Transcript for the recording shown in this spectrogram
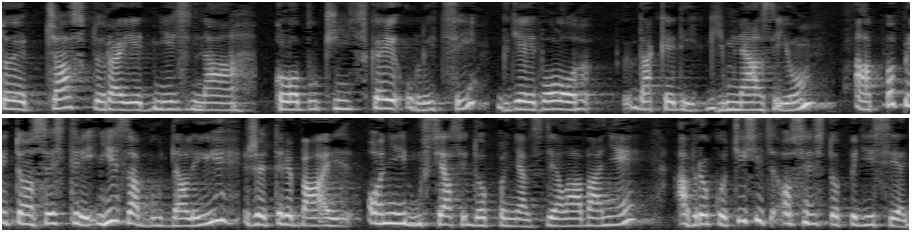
to je čas, ktorá je dnes na Klobučníckej ulici, kde bolo takedy gymnázium. A popri tom sestry nezabúdali, že treba aj oni musia si doplňať vzdelávanie. A v roku 1859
